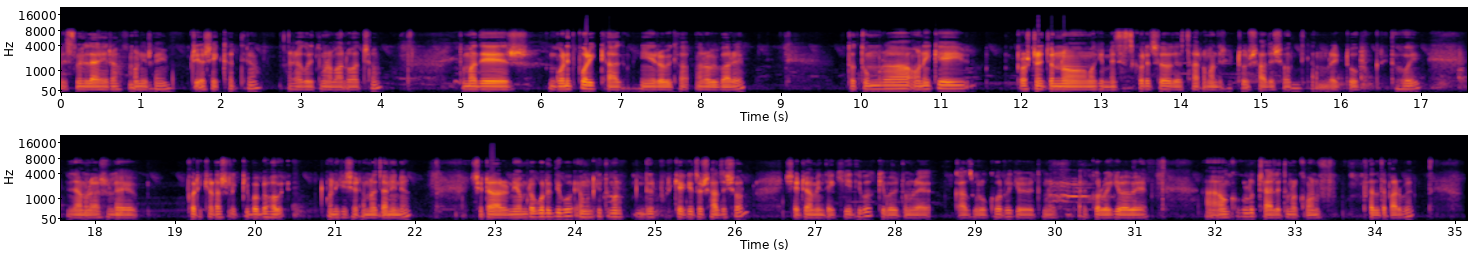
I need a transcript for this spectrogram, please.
বিসমিল্লাহ রহমান রহিম প্রিয় শিক্ষার্থীরা, আশা করি তোমরা ভালো আছো। তোমাদের গণিত পরীক্ষা আগামী রবি রবিবারে। তো তোমরা অনেকেই প্রশ্নের জন্য আমাকে মেসেজ করেছ যে, স্যার, আমাদের একটু সাজেশন দিলে আমরা একটু উপকৃত হই, যে আমরা আসলে পরীক্ষাটা আসলে কীভাবে হবে? অনেকে সেটা আমরা জানি না। সেটার নিয়মটা বলে দিব। এমনকি তোমাদের পরীক্ষার কিছু সাজেশন সেটা আমি দেখিয়ে দিব। কীভাবে তোমরা কাজগুলো করবে, কীভাবে তোমরা করবে, কীভাবে অঙ্কগুলো চাইলে তোমরা কমন ফেলতে পারবে।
